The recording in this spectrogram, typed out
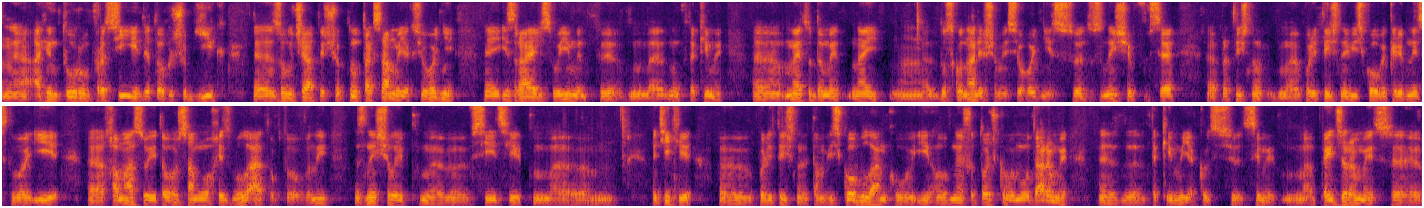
е, агентуру в Росії для того, щоб їх е, залучати, щоб ну так само, як сьогодні е, Ізраїль своїми е, е, ну такими е, методами найдосконалішими сьогодні знищив все е, практично політичне військове керівництво і е, Хамасу, і того ж самого Хезбула. Тобто вони знищили е, всі ці е, не тільки е, політичну там військову ланку, і головне, що точковими ударами, е, такими як ось цими пейджерами, з е,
